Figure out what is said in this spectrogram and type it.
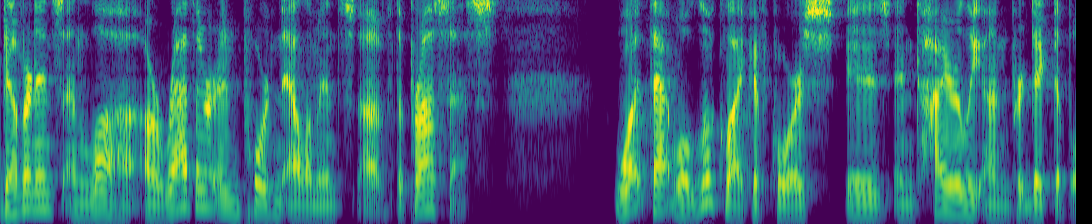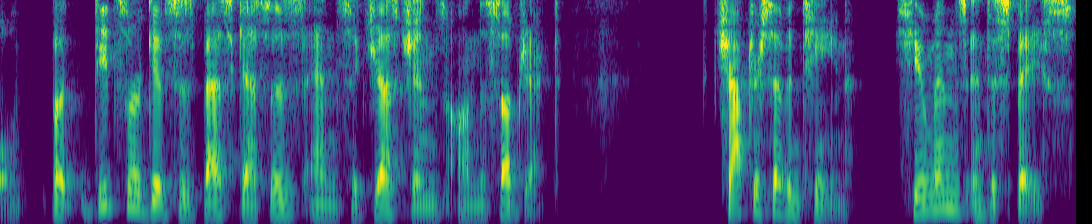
governance and law are rather important elements of the process. What that will look like, of course, is entirely unpredictable, but Dietzler gives his best guesses and suggestions on the subject. Chapter 17 Humans into Space.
